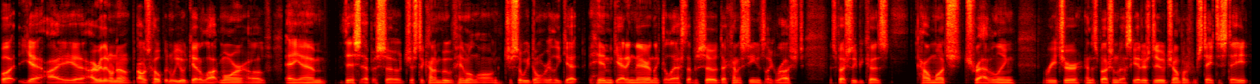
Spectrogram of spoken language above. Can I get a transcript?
But yeah, I uh, I really don't know. I was hoping we would get a lot more of AM this episode just to kind of move him along, just so we don't really get him getting there in like the last episode. That kind of seems like rushed, especially because how much traveling Reacher and the special investigators do, jumping from state to state,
